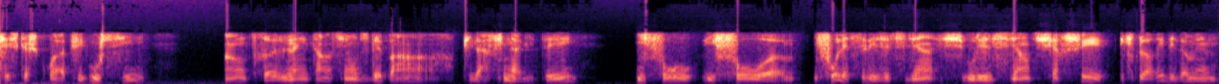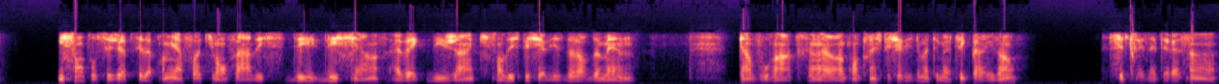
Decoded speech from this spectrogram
c'est ce que je crois. Puis aussi, entre l'intention du départ puis la finalité, il faut, il faut, euh, il faut laisser les étudiants ou les étudiantes chercher, explorer des domaines. Ils sont au cégep, c'est la première fois qu'ils vont faire des, des, sciences avec des gens qui sont des spécialistes de leur domaine. Quand vous rentrez, rencontrez un spécialiste des mathématiques, par exemple, c'est très intéressant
